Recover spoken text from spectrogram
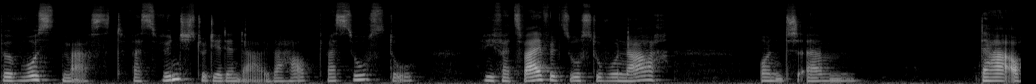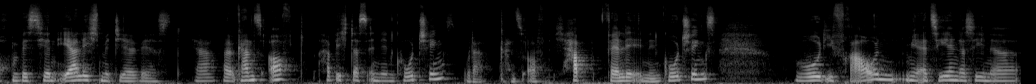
bewusst machst, was wünschst du dir denn da überhaupt? Was suchst du? Wie verzweifelt suchst du wonach? Und ähm, da auch ein bisschen ehrlich mit dir wirst. Ja, weil ganz oft habe ich das in den Coachings oder ganz oft, ich habe Fälle in den Coachings, wo die Frauen mir erzählen, dass sie eine,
